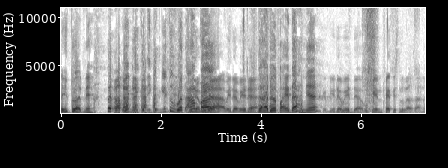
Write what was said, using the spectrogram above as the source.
ituannya. Ini diikat-ikat gitu buat Beda-beda, apa? beda-beda. Nggak ada faedahnya. Beda-beda. Mungkin fetis lu nggak sana.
